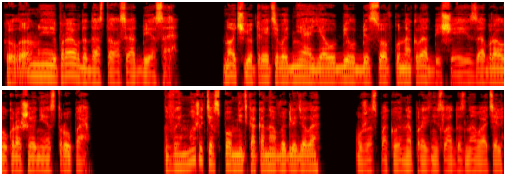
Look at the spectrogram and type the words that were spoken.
Кулон мне и правда достался от беса. Ночью третьего дня я убил бесовку на кладбище и забрал украшение с трупа. «Вы можете вспомнить, как она выглядела?» уже спокойно произнесла дознаватель.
